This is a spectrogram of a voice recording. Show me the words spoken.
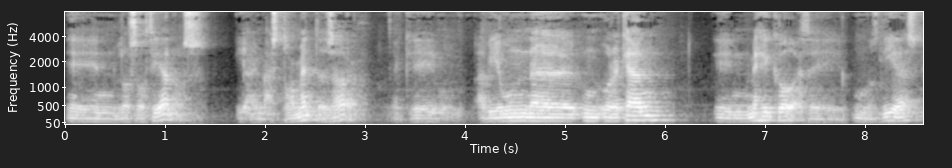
en los océanos y hay más tormentas ahora. Que había un, uh, un huracán en México hace unos días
